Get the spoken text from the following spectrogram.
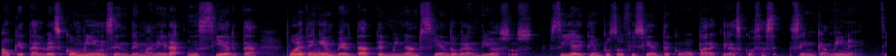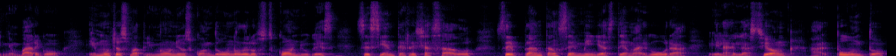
aunque tal vez comiencen de manera incierta, pueden en verdad terminar siendo grandiosos, si hay tiempo suficiente como para que las cosas se encaminen. Sin embargo, en muchos matrimonios cuando uno de los cónyuges se siente rechazado, se plantan semillas de amargura en la relación al punto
